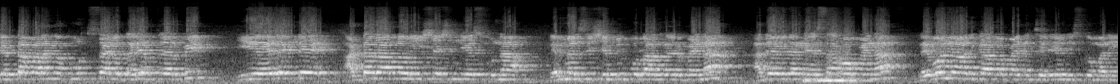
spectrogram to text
చట్టపరంగా పూర్తి స్థాయిలో దర్యాప్తు జరిపి ఈ ఏదైతే అడ్డదారులో రిజిస్ట్రేషన్ చేసుకున్న ఎమ్మెల్సీ షంబీపూర్ రాజు గారి పైన అదే విధంగా ఎస్ఆర్ఓ పైన రెవెన్యూ అధికారుల పైన చర్యలు తీసుకోమని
